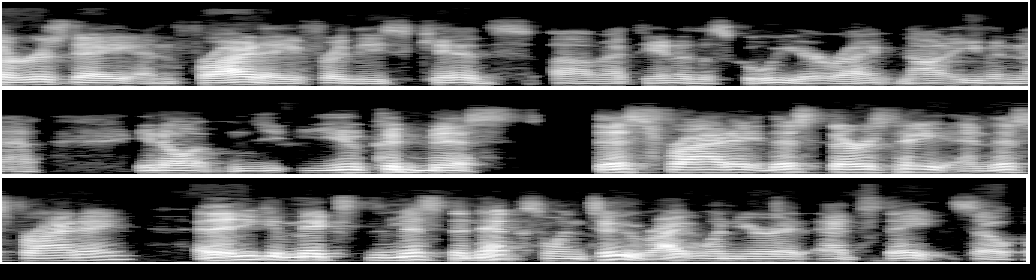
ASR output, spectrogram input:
Thursday and Friday for these kids um, at the end of the school year, right? Not even, you know, you could miss this Friday, this Thursday, and this Friday, and then you can mix miss the next one too, right? When you're at, at state. So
